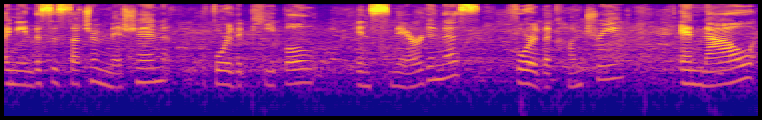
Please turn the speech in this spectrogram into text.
I mean, this is such a mission for the people ensnared in this, for the country. And now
